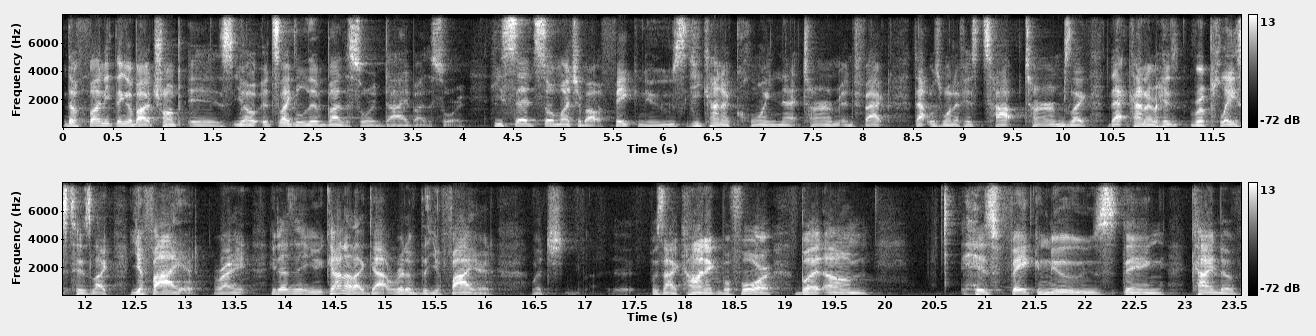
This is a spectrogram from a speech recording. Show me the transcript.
the funny thing about Trump is, yo, it's like live by the sword, die by the sword. He said so much about fake news. He kind of coined that term. In fact, that was one of his top terms. Like that kind of his replaced his like you fired, right? He doesn't. You kind of like got rid of the you fired, which was iconic before, but um, his fake news thing kind of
